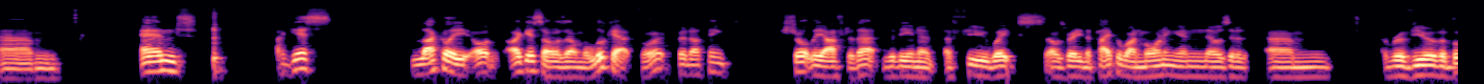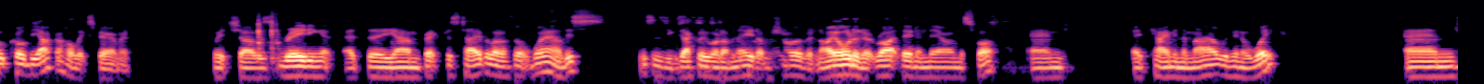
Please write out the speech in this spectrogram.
Um, and I guess, luckily, oh, I guess I was on the lookout for it, but I think shortly after that, within a, a few weeks, I was reading the paper one morning and there was a, um, a review of a book called The Alcohol Experiment, which I was reading at, at the um, breakfast table. And I thought, wow, this this is exactly what I need. I'm sure of it. And I ordered it right then and there on the spot, and it came in the mail within a week. And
